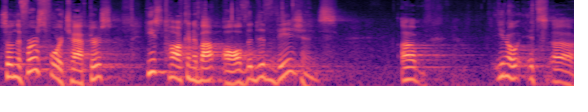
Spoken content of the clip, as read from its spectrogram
So in the first four chapters, he's talking about all the divisions. Uh, you know, it's, uh,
